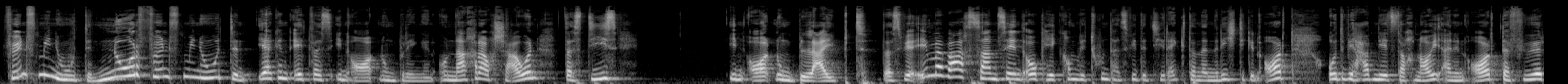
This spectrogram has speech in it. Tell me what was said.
Fünf Minuten, nur fünf Minuten irgendetwas in Ordnung bringen und nachher auch schauen, dass dies in Ordnung bleibt, dass wir immer wachsam sind, okay, komm, wir tun das wieder direkt an den richtigen Ort oder wir haben jetzt auch neu einen Ort dafür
